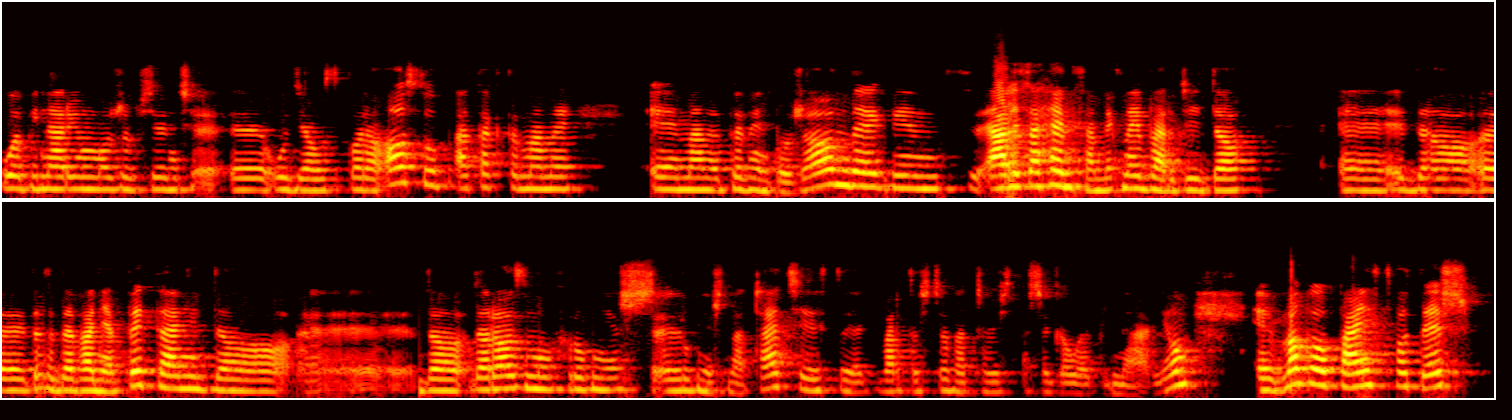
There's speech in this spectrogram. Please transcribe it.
W webinarium może wziąć e, udział sporo osób, a tak to mamy, mamy pewien porządek, więc, ale zachęcam jak najbardziej do E, do, e, do zadawania pytań, do, e, do, do rozmów również, również na czacie. Jest to jak wartościowa część naszego webinarium. Mogą Państwo też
